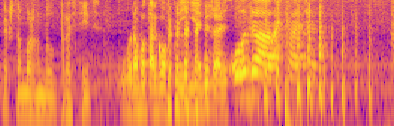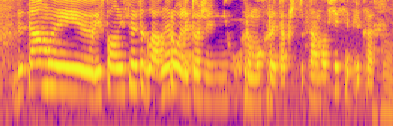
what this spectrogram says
Так что можно было простить. Работорговцы и не обижались. О, да, кстати. Да там и исполнительница главной роли тоже не хухры-мухры, так что там вообще все прекрасно.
